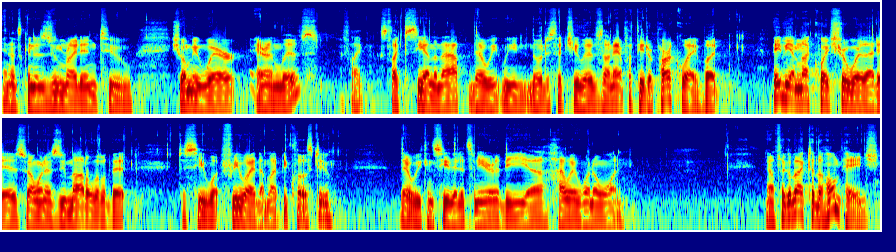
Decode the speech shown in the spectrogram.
and it's going to zoom right in to show me where Erin lives. If I select to see on the map, there we, we notice that she lives on Amphitheater Parkway, but Maybe I'm not quite sure where that is, so I want to zoom out a little bit to see what freeway that might be close to. There we can see that it's near the uh, Highway 101. Now, if I go back to the home page,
